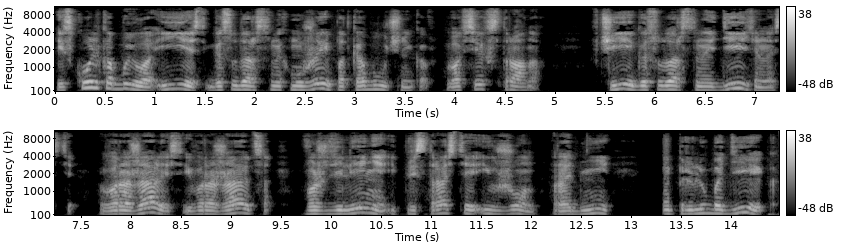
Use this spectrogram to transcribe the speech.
И сколько было и есть государственных мужей-подкаблучников во всех странах, в чьей государственной деятельности выражались и выражаются вожделение и пристрастие их жен, родни и прелюбодеек.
